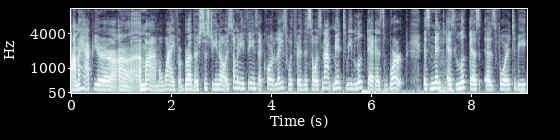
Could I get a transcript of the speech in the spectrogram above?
um, a happier uh, a mom a wife a brother sister. You know it's so many things that correlates with fitness. So it's not meant to be looked at as work. It's meant as looked as as for it to be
